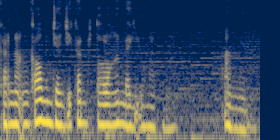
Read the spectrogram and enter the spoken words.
karena Engkau menjanjikan pertolongan bagi umatmu. Amin.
